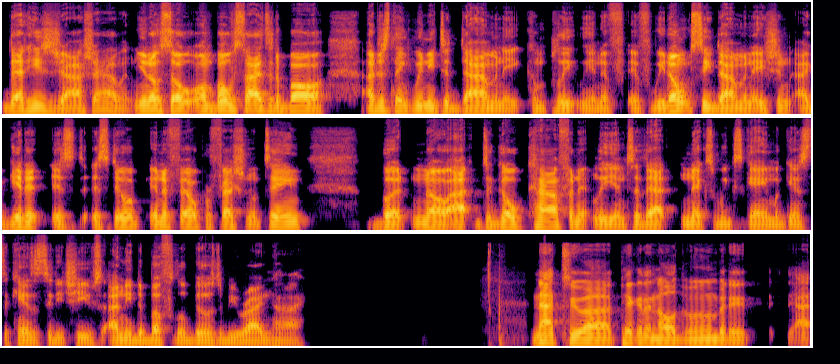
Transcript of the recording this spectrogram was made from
that he's Josh Allen. You know, so on both sides of the ball, I just think we need to dominate completely. And if if we don't see domination, I get it. It's it's still an NFL professional team, but no, I, to go confidently into that next week's game against the Kansas City Chiefs, I need the Buffalo Bills to be riding high. Not to uh, pick at an old wound, but it I,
